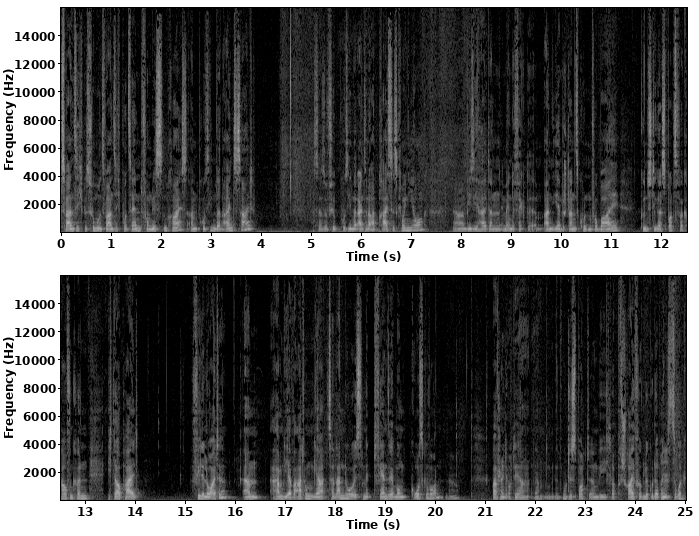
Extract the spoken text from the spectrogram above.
20 bis 25 Prozent vom Listenpreis an Pro701 zahlt. Das ist also für Pro701 so eine Art Preisdiskriminierung, ja, wie sie halt dann im Endeffekt äh, an ihren Bestandskunden vorbei günstiger Spots verkaufen können. Ich glaube halt, viele Leute ähm, haben die Erwartung, ja, Zalando ist mit Fernsehwerbung groß geworden. Ja. War wahrscheinlich auch der ähm, gute Spot, irgendwie, ich glaube, Schrei vor Glück oder bring es zurück.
